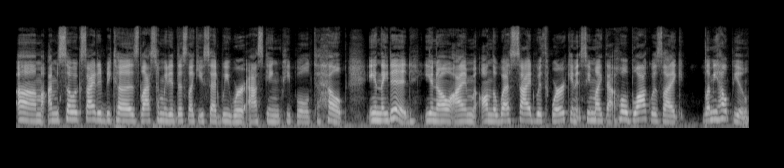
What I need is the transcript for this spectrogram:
Um, I'm so excited because last time we did this, like you said, we were asking people to help, and they did. You know, I'm on the west side with work, and it seemed like that whole block was like, let me help you,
